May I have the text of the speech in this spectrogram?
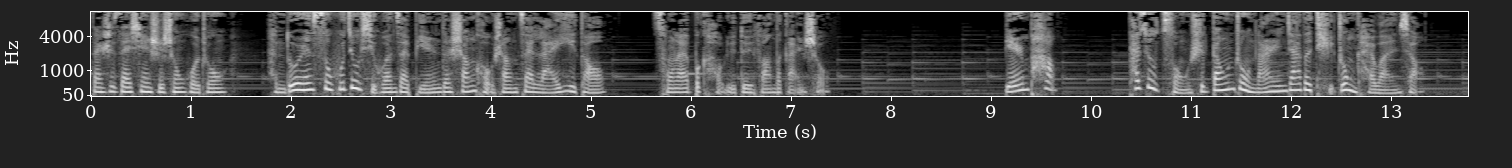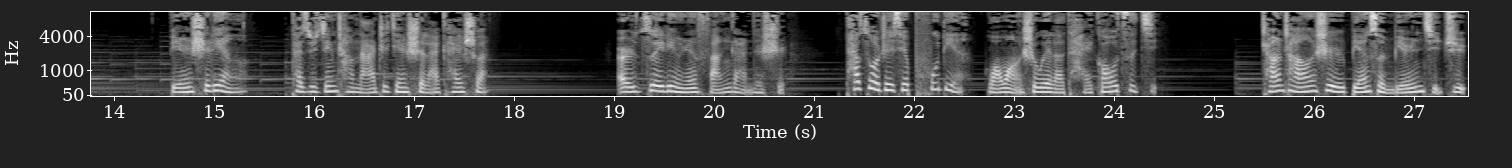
但是在现实生活中，很多人似乎就喜欢在别人的伤口上再来一刀，从来不考虑对方的感受。别人胖，他就总是当众拿人家的体重开玩笑；别人失恋了，他就经常拿这件事来开涮。而最令人反感的是，他做这些铺垫，往往是为了抬高自己，常常是贬损别人几句，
